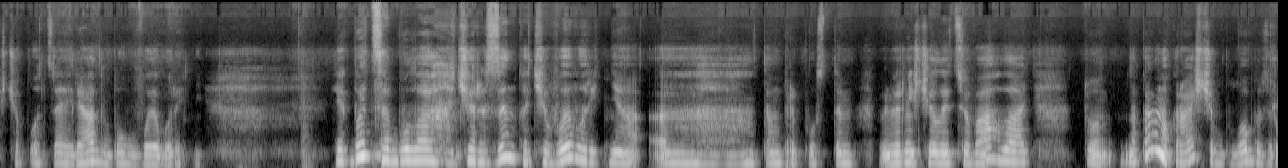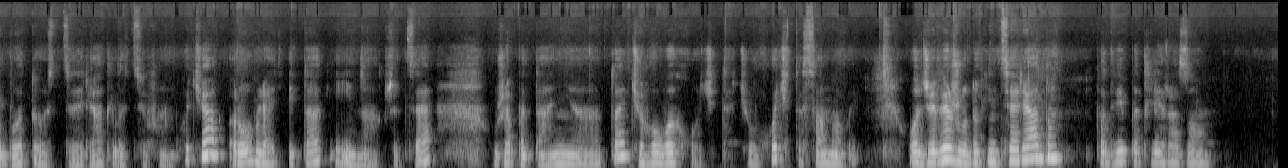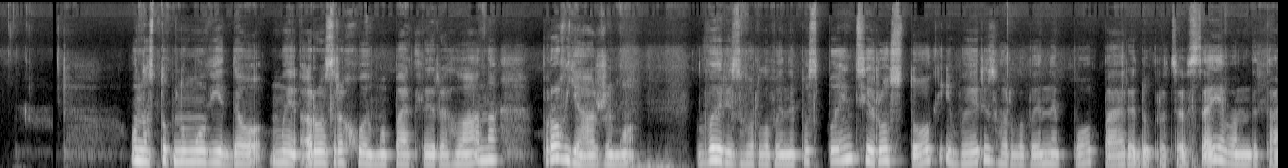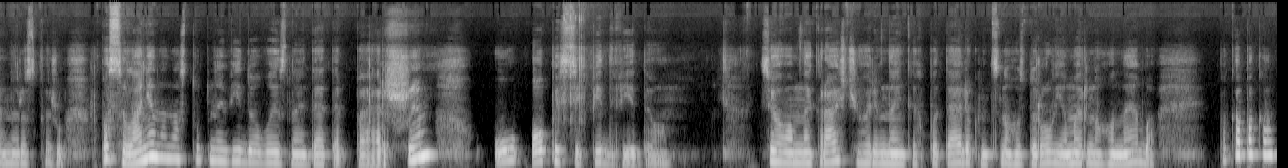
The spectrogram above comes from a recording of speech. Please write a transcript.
щоб оцей ряд був виворітній. Якби це була чи резинка, чи виворітня, е, там, припустимо, верніше лицьова гладь, то, напевно, краще було би зробити ось цей ряд лицьовим. Хоча роблять і так, і інакше. Це вже питання те, чого ви хочете, чого хочете саме ви. Отже, в'яжу до кінця ряду по дві петлі разом. У наступному відео ми розрахуємо петлі реглана, пров'яжемо виріз горловини по спинці, росток і виріз горловини попереду. Про це все я вам детально розкажу. Посилання на наступне відео ви знайдете першим у описі під відео. Всього вам найкращого, рівненьких петельок, міцного здоров'я, мирного неба. Пока-пока!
